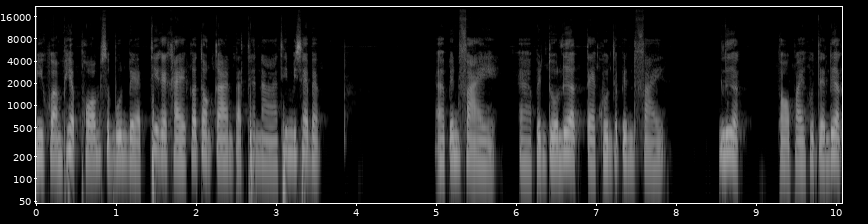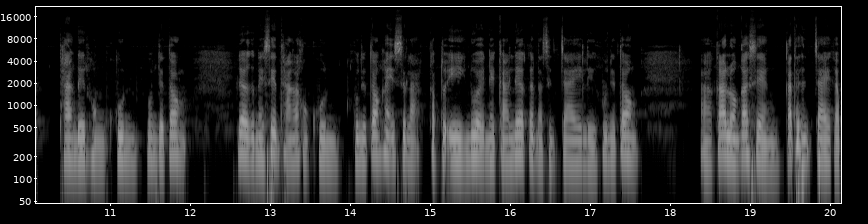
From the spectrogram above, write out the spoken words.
มีความเพียบพร้อมสมบูรณ์แบบที่ใครๆก็ต้องการปรารถนาที่ไม่ใช่แบบเเป็นฝ่ายเป็นตัวเลือก แต่คุณจะเป็นฝ่ายเลือกต่อไป คุณจะเลือกทางเดินของคุณ คุณจะต้องเลือกในเส้นทางลัดของคุณ คุณจะต้องให้อิสระกับตัวเองด้วยในการเลือกการตัดสินใจ หรือคุณจะต้องกล้าลองกล้าเสี่ยงกล้าตัดสินใจกับ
